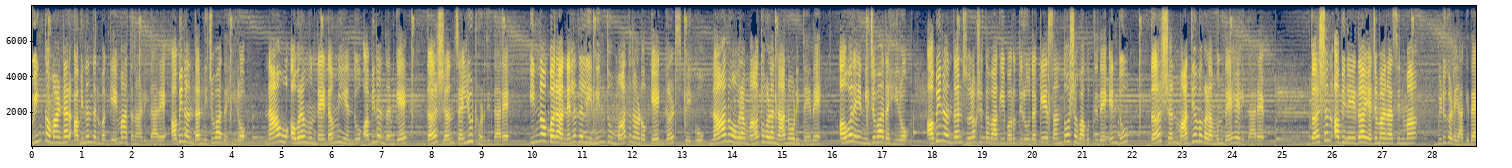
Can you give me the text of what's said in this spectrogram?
ವಿಂಗ್ ಕಮಾಂಡರ್ ಅಭಿನಂದನ್ ಬಗ್ಗೆ ಮಾತನಾಡಿದ್ದಾರೆ. ಅಭಿನಂದನ್ ನಿಜವಾದ ಹೀರೋ. ನಾವು ಅವರ ಮುಂದೆ ಡಮ್ಮಿ ಎಂದು ಅಭಿನಂದನ್ಗೆ ದರ್ಶನ್ ಸೆಲ್ಯೂಟ್ ಹೊಡೆದಿದ್ದಾರೆ. ಇನ್ನೊಬ್ಬರ ನೆಲದಲ್ಲಿ ನಿಂತು ಮಾತನಾಡೋಕೆ ಗಟ್ಸ್ ಬೇಕು. ನಾನು ಅವರ ಮಾತುಗಳನ್ನ ನೋಡಿದ್ದೇನೆ. ಅವರೇ ನಿಜವಾದ ಹೀರೋ. ಅಭಿನಂದನ್ ಸುರಕ್ಷಿತವಾಗಿ ಬರುತ್ತಿರುವುದಕ್ಕೆ ಸಂತೋಷವಾಗುತ್ತಿದೆ ಎಂದು ದರ್ಶನ್ ಮಾಧ್ಯಮಗಳ ಮುಂದೆ ಹೇಳಿದ್ದಾರೆ. ದರ್ಶನ್ ಅಭಿನಯದ ಯಜಮಾನ ಸಿನಿಮಾ ಬಿಡುಗಡೆಯಾಗಿದೆ.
